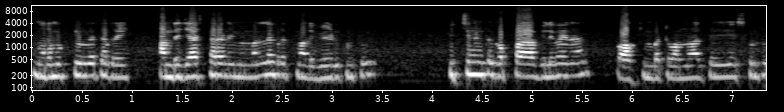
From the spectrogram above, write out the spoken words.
మరి ముఖ్యంగా తండ్రి అందజేస్తారని మిమ్మల్ని బ్రతిమాలి వేడుకుంటూ ఇచ్చినంత గొప్ప విలువైన వాక్యం బట్టి వందనాలు తెలియజేసుకుంటూ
